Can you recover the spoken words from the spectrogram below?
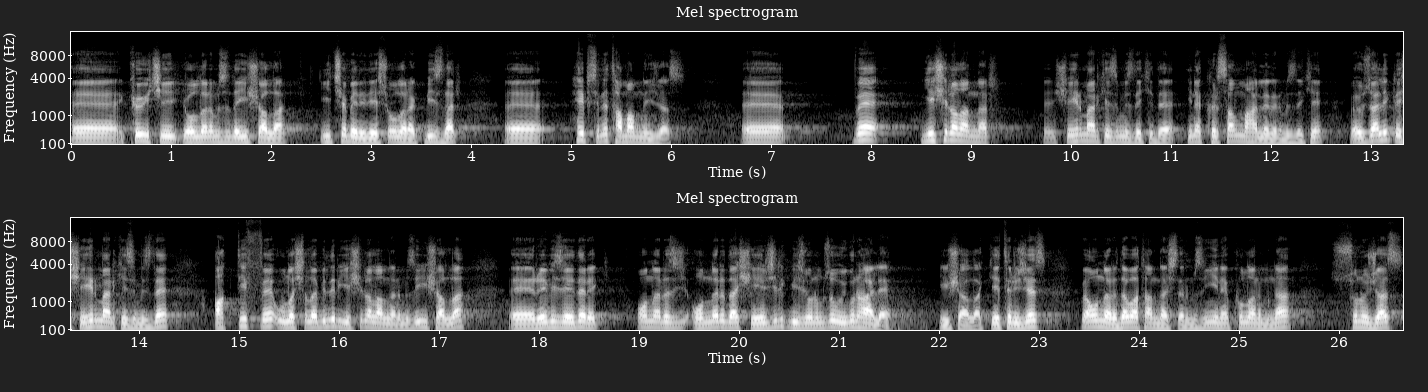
e, köy içi yollarımızı da inşallah ilçe belediyesi olarak bizler e, hepsini tamamlayacağız. Ve yeşil alanlar şehir merkezimizdeki de yine kırsal mahallelerimizdeki ve özellikle şehir merkezimizde aktif ve ulaşılabilir yeşil alanlarımızı inşallah e, revize ederek onları onları da şehircilik vizyonumuza uygun hale inşallah getireceğiz ve onları da vatandaşlarımızın yine kullanımına sunacağız.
